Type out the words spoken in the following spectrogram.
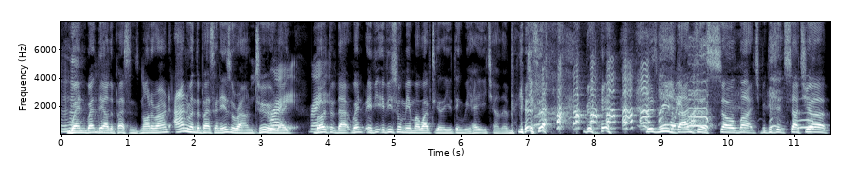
Mm-hmm. when when the other person's not around and when the person is around too. Right, like right. both of that. When if you, if you saw me and my wife together, you think we hate each other because because we banter so much because it's such a.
